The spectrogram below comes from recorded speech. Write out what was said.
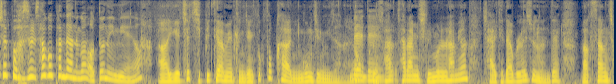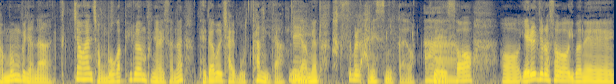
챗봇을 사고 판다는 건 어떤 의미예요? 아, 이게 ChatGPT 하면 굉장히 똑똑한 인공지능이잖아요. 네, 네. 그래서 사, 사람이 질문을 하면 잘 대답을 해주는데 막상 전문 분야나 특정한 정보가 필요한 분야에서는 대답을 잘 못합니다. 네. 왜냐하면 학습을 안 했으니까요. 아. 그래서 어, 예를 들어서 이번에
